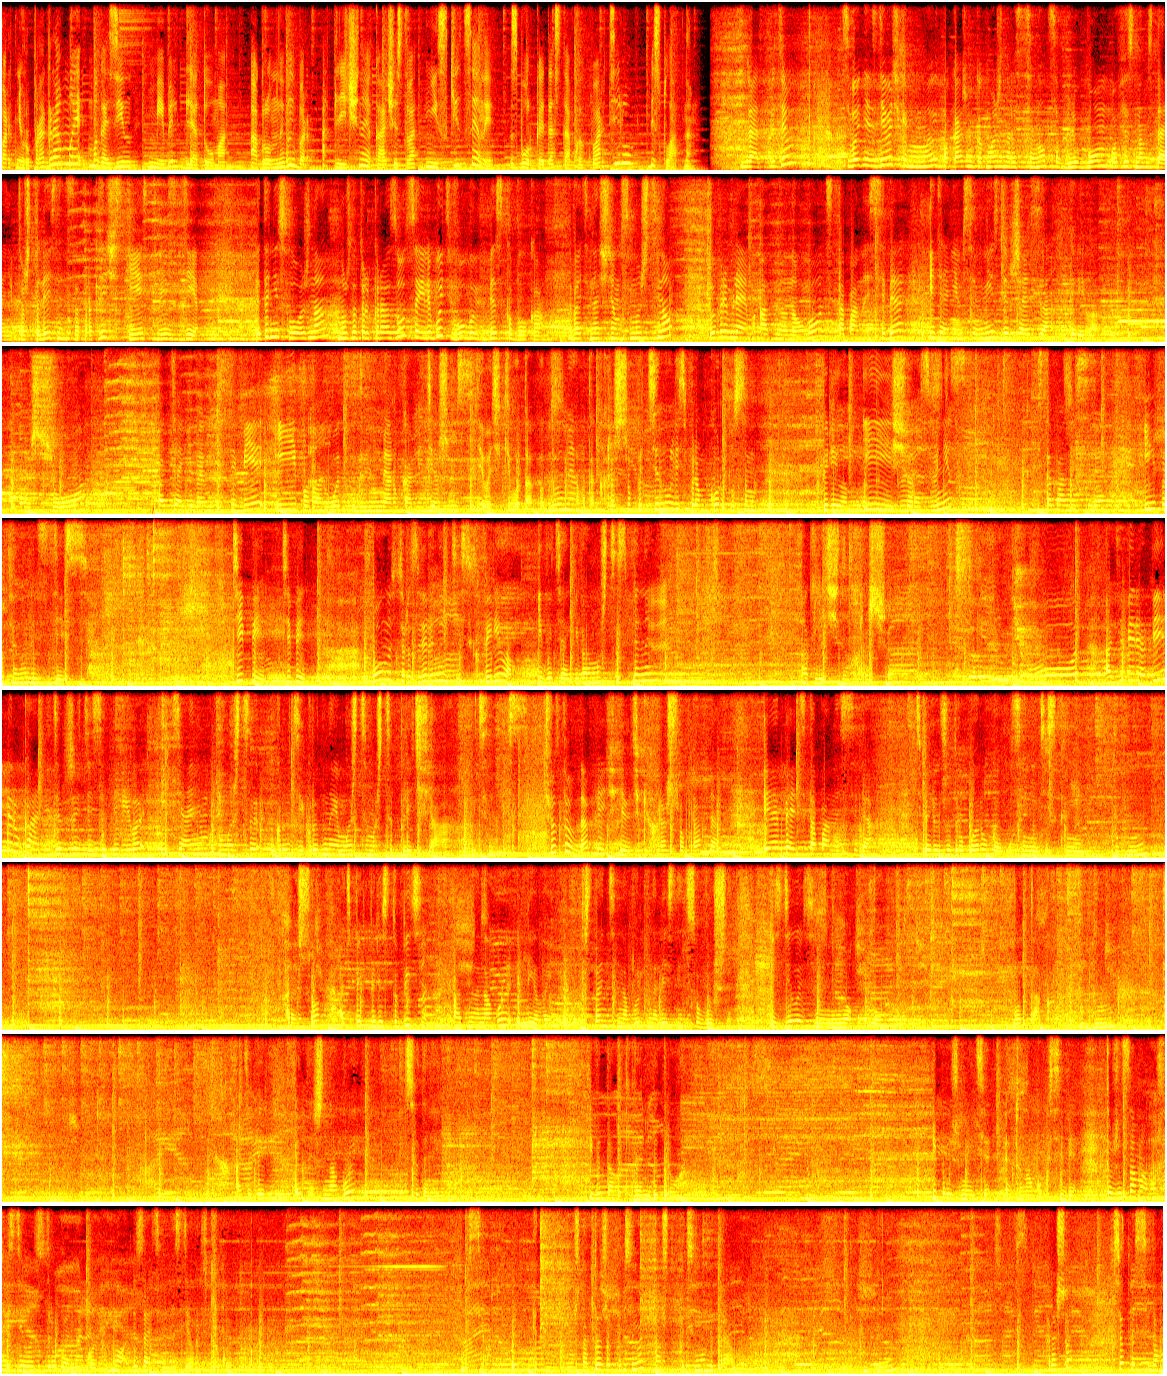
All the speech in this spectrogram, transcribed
Партнер программы – магазин «Мебель для дома». Огромный выбор, отличное качество, низкие цены. Сборка и доставка в квартиру бесплатно. Здравствуйте! Сегодня с девочками мы покажем, как можно растянуться в любом офисном здании, потому что лестница практически есть везде. Это не сложно, нужно только разуться или быть в обуви без каблука. Давайте начнем с мышц ног. Выпрямляем одну ногу, стопа на себя и тянемся вниз, держась за перила. Хорошо. Подтягиваем к себе и поворот двумя руками держимся. Девочки, вот так вот двумя, вот так хорошо подтянулись прям корпусом к перилам. И еще раз вниз, стопа на себя и потянулись здесь. Теперь, теперь полностью развернитесь к перилам и вытягиваем мышцы спины. Отлично, хорошо. Вот. А теперь обеими руками держитесь за перила и тянем мышцы груди, грудные мышцы, мышцы плеча. Вытянулись. Чувствуем, да, плечи, девочки? Хорошо, правда? И опять стопа на себя. Теперь уже другой рукой потянитесь к ней. Угу. Хорошо. А теперь переступите одной ногой левой. Встаньте на, на лестницу выше и сделайте на нее упор. Вот так. Угу. Теперь этой же ногой сюда его. И выталкиваем бедро. И прижмите эту ногу к себе. То же самое можно сделать с другой ногой. Но обязательно сделать с другой ногой. Ну все. Это нужно тоже потянуть, потому что потянули правую. Угу. Хорошо? Все, спасибо.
